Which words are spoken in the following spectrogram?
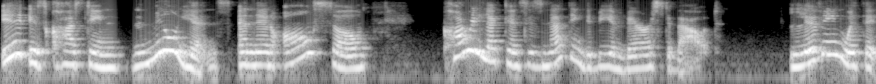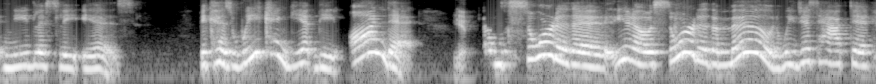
It is costing millions. And then also, call reluctance is nothing to be embarrassed about. Living with it needlessly is because we can get beyond it. Yep. And sort of the, you know, sort of the moon. We just have to,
